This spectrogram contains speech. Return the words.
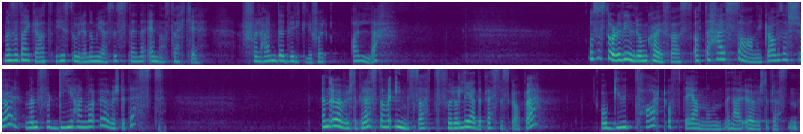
Men så tenker jeg at historien om Jesus den er enda sterkere. For han døde virkelig for alle. Og så står det videre om Kaifas at det her sa han ikke av seg sjøl, men fordi han var øversteprest. En øversteprest var innsatt for å lede presteskapet, og Gud talte ofte gjennom denne øverstepresten.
